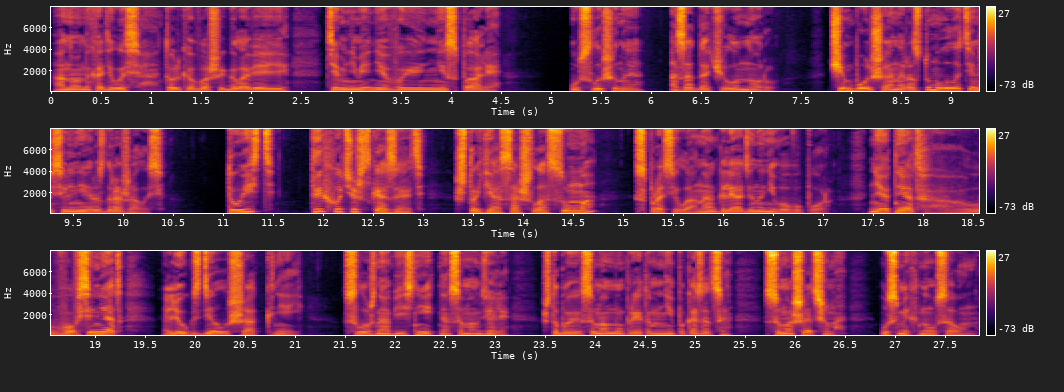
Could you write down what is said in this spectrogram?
Оно находилось только в вашей голове, и, тем не менее, вы не спали». Услышанное озадачило Нору. Чем больше она раздумывала, тем сильнее раздражалась. «То есть ты хочешь сказать, что я сошла с ума?» — спросила она, глядя на него в упор. «Нет-нет, вовсе нет». Люк сделал шаг к ней. «Сложно объяснить на самом деле, чтобы самому при этом не показаться сумасшедшим», — усмехнулся он.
